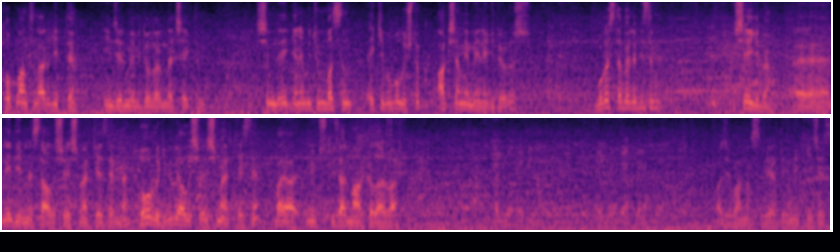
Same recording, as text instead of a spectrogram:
Toplantılar bitti. İnceleme videolarını da çektim. Şimdi gene bütün basın ekibi buluştuk. Akşam yemeğine gidiyoruz. Burası da böyle bizim şey gibi eee, ne diyeyim mesela alışveriş merkezlerinden. Doğru gibi bir alışveriş merkezi. Bayağı lüks güzel markalar var. Acaba nasıl bir yerde yemek yiyeceğiz?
